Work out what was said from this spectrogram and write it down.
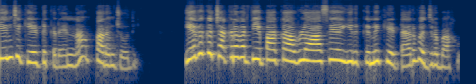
கெஞ்சி கேட்டுக்கிறேன்னா பரஞ்சோதி. எதுக்கு சக்கரவர்த்தியை பார்க்க அவ்வளோ ஆசையா இருக்குன்னு கேட்டார் வஜ்ரபாகு.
